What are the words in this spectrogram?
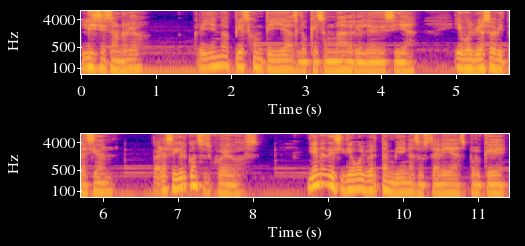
Lizzie sonrió, creyendo a pies juntillas lo que su madre le decía, y volvió a su habitación para seguir con sus juegos. Diana decidió volver también a sus tareas porque,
